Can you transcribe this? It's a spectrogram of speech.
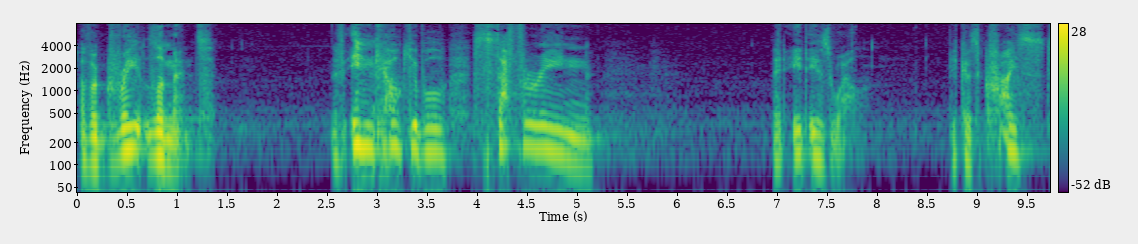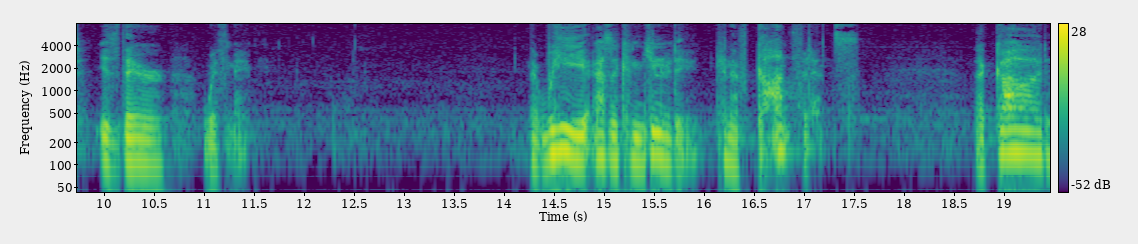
of a great lament, of incalculable suffering, that it is well because Christ is there with me. That we as a community can have confidence that God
